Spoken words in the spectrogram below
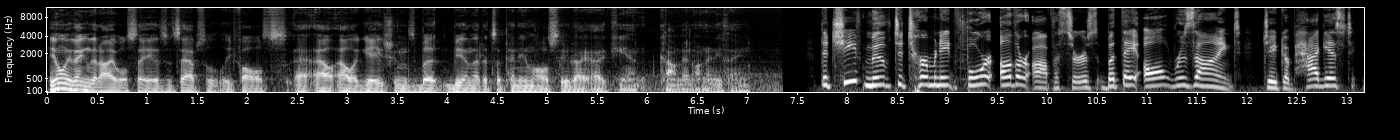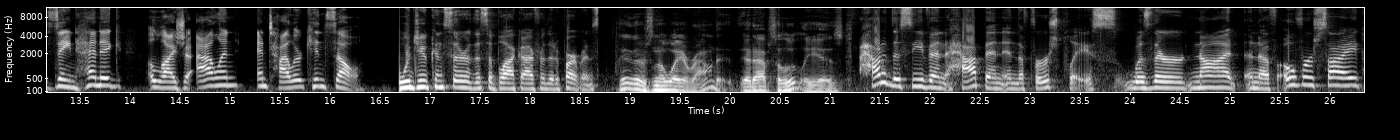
The only thing that I will say is it's absolutely false allegations, but being that it's a pending lawsuit, I, I can't comment on anything. The chief moved to terminate four other officers, but they all resigned Jacob Haggist, Zane Hennig, Elijah Allen, and Tyler Kinsell. Would you consider this a black eye for the department? There's no way around it. It absolutely is. How did this even happen in the first place? Was there not enough oversight?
